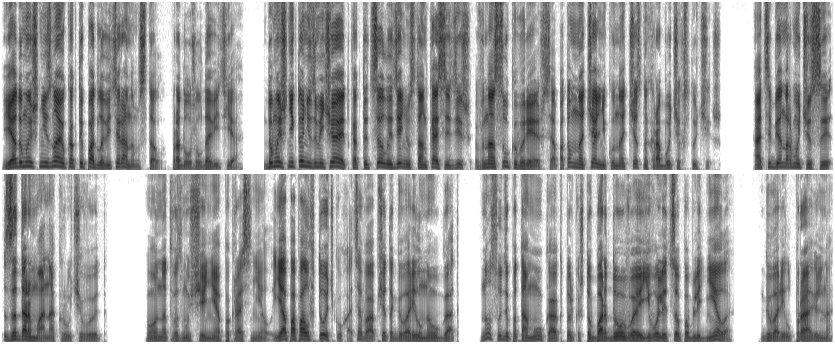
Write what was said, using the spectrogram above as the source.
«Я, думаешь, не знаю, как ты, падла, ветераном стал?» — продолжил давить я. «Думаешь, никто не замечает, как ты целый день у станка сидишь, в носу ковыряешься, а потом начальнику на честных рабочих стучишь? А тебе нормочасы задарма накручивают». Он от возмущения покраснел. Я попал в точку, хотя вообще-то говорил наугад. Но, судя по тому, как только что бордовое его лицо побледнело, говорил правильно.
